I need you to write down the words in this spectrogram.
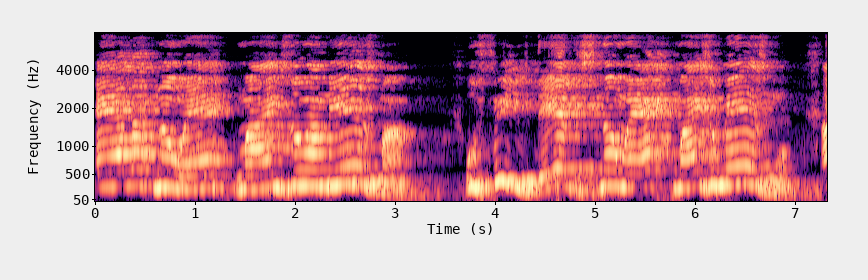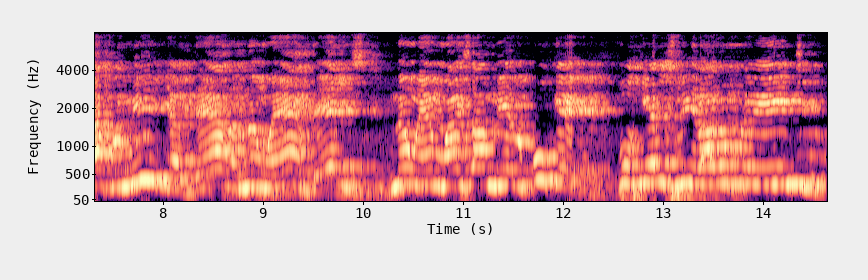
Ela não é mais a mesma. O filho deles não é mais o mesmo. A família dela não é deles, não é mais a mesma. Por quê? Porque eles viraram crente.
